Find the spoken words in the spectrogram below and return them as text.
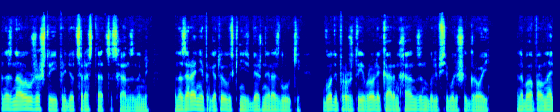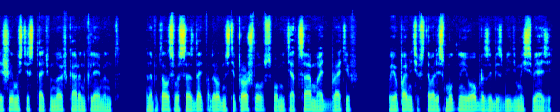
она знала уже, что ей придется расстаться с Ханзенами. Она заранее приготовилась к неизбежной разлуке. Годы, прожитые в роли Карен Ханзен, были всего лишь игрой. Она была полна решимости стать вновь Карен Клемент. Она пыталась воссоздать подробности прошлого, вспомнить отца, мать, братьев. В ее памяти вставали смутные образы без видимой связи.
